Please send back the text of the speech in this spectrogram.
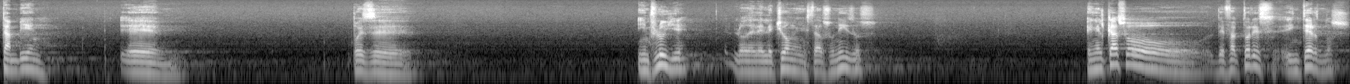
También, eh, pues, eh, influye lo de la elección en Estados Unidos. En el caso de factores internos,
